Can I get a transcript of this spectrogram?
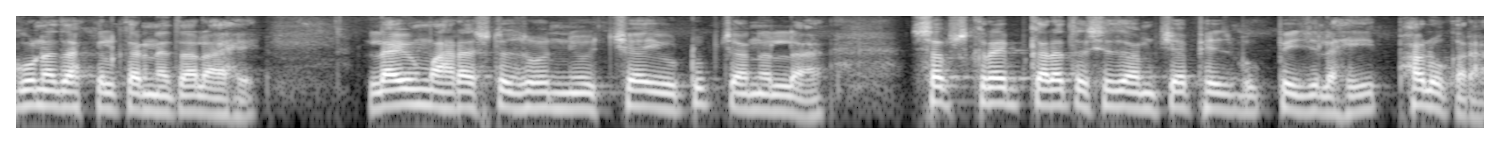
गुन्हा दाखल करण्यात आला आहे. लाईव्ह महाराष्ट्र झोन न्यूजच्या यूट्यूब चॅनलला सबस्क्राईब करा तसेच आमच्या फेसबुक पेजलाही फॉलो करा.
